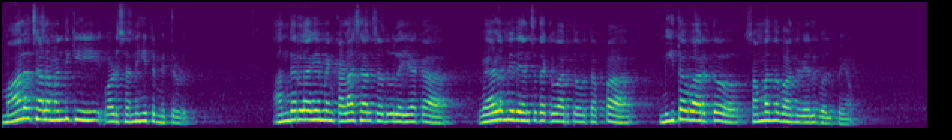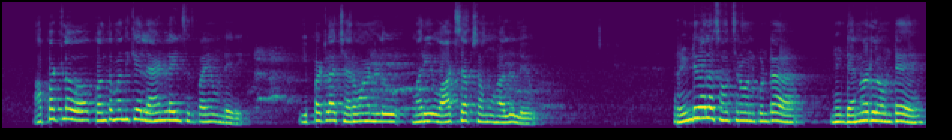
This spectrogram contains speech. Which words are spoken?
మాలో చాలామందికి వాడు సన్నిహిత మిత్రుడు. అందరిలాగే మేము కళాశాల చదువులు అయ్యాక వేళ్ళ మీద ఎంచదగ్గ వారితో తప్ప మిగతా వారితో సంబంధ బాంధవ్యాలు కోల్పోయాం. అప్పట్లో కొంతమందికే ల్యాండ్ లైన్ సదుపాయం ఉండేది. ఇప్పట్లా చరవాణులు మరియు వాట్సాప్ సమూహాలు లేవు. రెండు వేల సంవత్సరం అనుకుంటా నేను డెన్వర్లో ఉంటే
